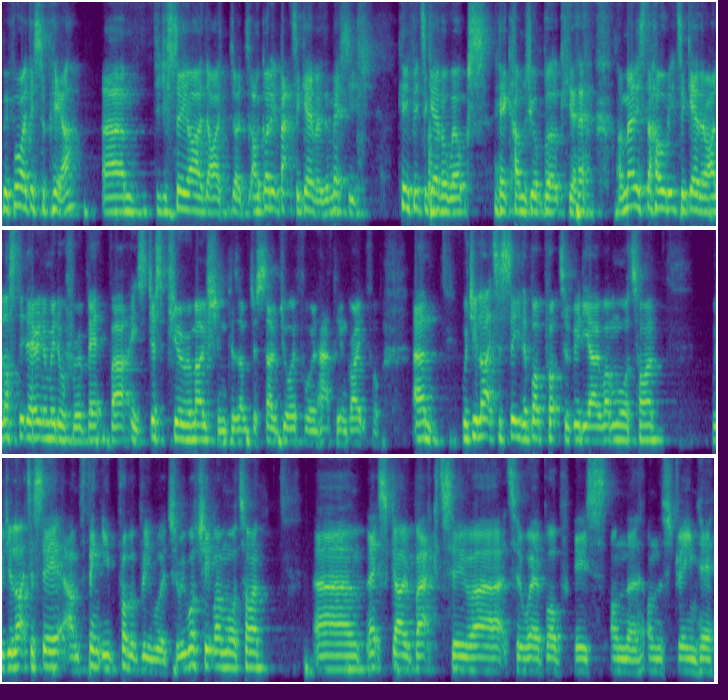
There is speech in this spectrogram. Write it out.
before I disappear, um, did you see I, I, I got it back together? The message keep it together, Wilkes. Here comes your book. Yeah, I managed to hold it together. I lost it there in the middle for a bit, but it's just pure emotion because I'm just so joyful and happy and grateful. Um, would you like to see the Bob Proctor video one more time? Would you like to see it? I think you probably would. Shall we watch it one more time? Um, let's go back to uh, to where Bob is on the on the stream here.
